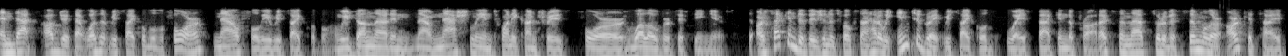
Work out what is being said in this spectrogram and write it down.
and that object that wasn't recyclable before now fully recyclable. And we've done that in now nationally in 20 countries for well over 15 years. Our second division is focused on how do we integrate recycled waste back into products. And that's sort of a similar archetype,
